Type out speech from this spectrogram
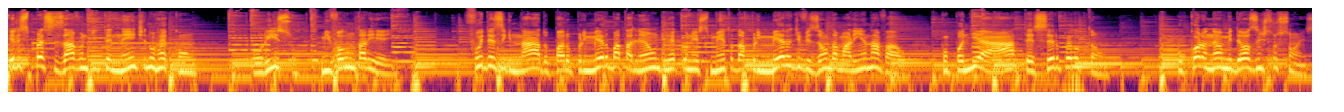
Eles precisavam de tenente no Recon, por isso me voluntariei. Fui designado para o 1 Batalhão de Reconhecimento da 1 Divisão da Marinha Naval, Companhia A, terceiro pelotão. o coronel me deu as instruções.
